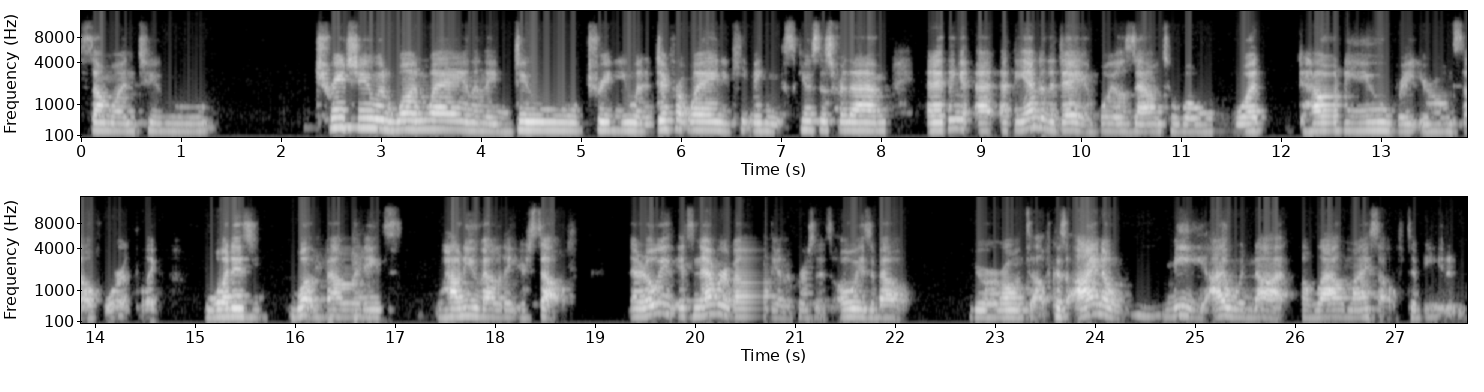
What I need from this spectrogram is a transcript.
someone to treat you in one way and then they do treat you in a different way and you keep making excuses for them and i think at, at the end of the day it boils down to well what how do you rate your own self-worth like what is what validates how do you validate yourself and it always it's never about the other person it's always about your own self because i know me i would not allow myself to be in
